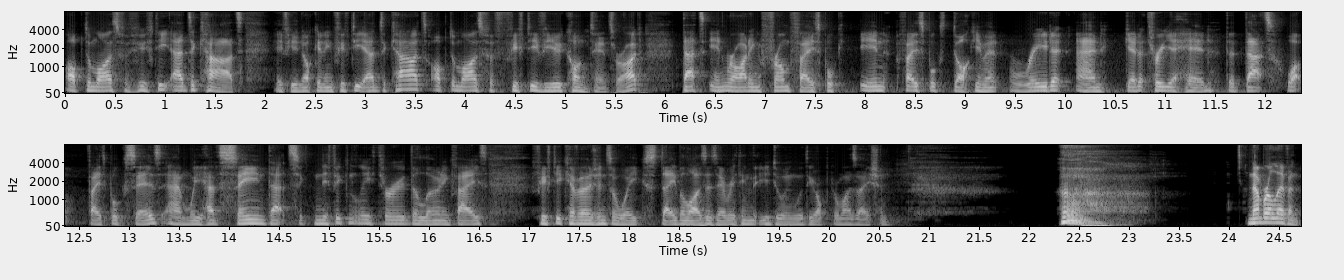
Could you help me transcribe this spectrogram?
optimize for 50 add to carts. If you're not getting 50 add to carts, optimize for 50 view contents, right? That's in writing from Facebook in Facebook's document. Read it and get it through your head that that's what Facebook says. And we have seen that significantly through the learning phase. 50 conversions a week stabilizes everything that you're doing with your optimization. Number 11,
